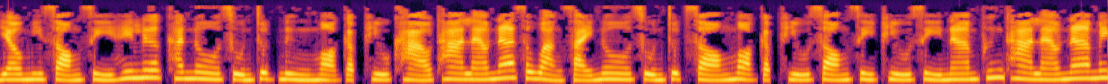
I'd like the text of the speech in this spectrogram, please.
เยาว์มีสองสีให้เลือกคะโน 0.1 เหมาะกับผิวขาวทาแล้วหน้าสว่างใสโน 0.2 เหมาะกับผิวสองสีผิวสีน้ำพึ่งทาแล้วหน้าไม่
